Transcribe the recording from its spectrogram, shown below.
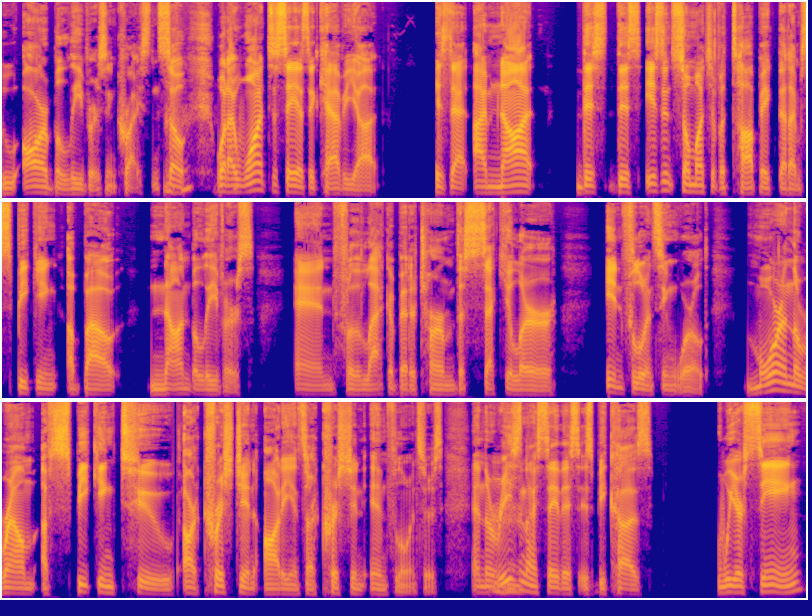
who are believers in Christ. And so mm-hmm. what I want to say as a caveat is that I'm not this this isn't so much of a topic that I'm speaking about non-believers and for the lack of a better term the secular influencing world more in the realm of speaking to our Christian audience, our Christian influencers. And the mm-hmm. reason I say this is because we are seeing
